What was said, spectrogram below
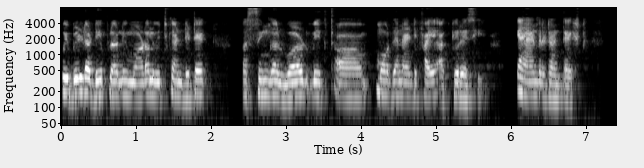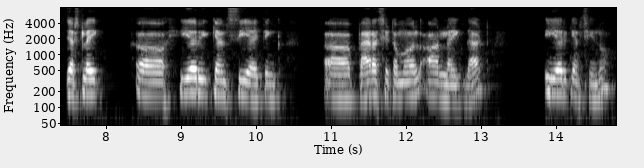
we build a deep learning model which can detect a single word with uh, more than 95 accuracy. Okay, handwritten text. Just like here you can see I think uh, paracetamol are like that. Here you can see no?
